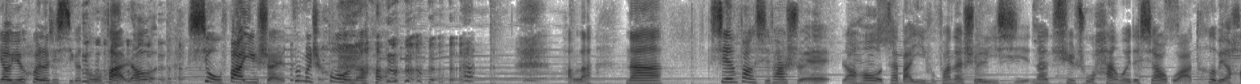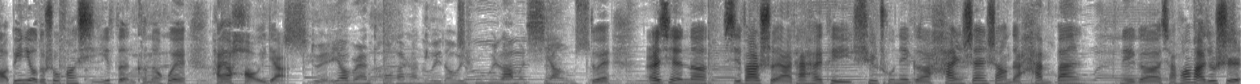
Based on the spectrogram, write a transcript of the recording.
要约会了去洗个头发，然后秀发一甩，这么臭呢？好了，那先放洗发水，然后再把衣服放在水里洗，那去除汗味的效果啊特别好，比你有的时候放洗衣粉可能会还要好一点儿。对，要不然头发上的味道为什么会那么香？对，而且呢，洗发水啊，它还可以去除那个汗衫上的汗斑。那个小方法就是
